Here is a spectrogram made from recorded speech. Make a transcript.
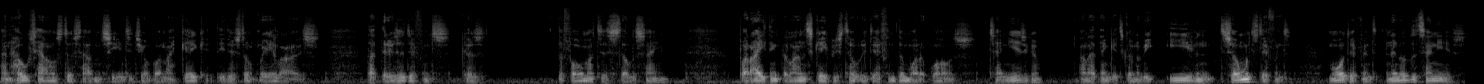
And hotels just haven't seen to jump on that gig. They just don't realise that there is a difference because the format is still the same. But I think the landscape is totally different than what it was 10 years ago. And I think it's going to be even so much different, more different in another 10 years.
